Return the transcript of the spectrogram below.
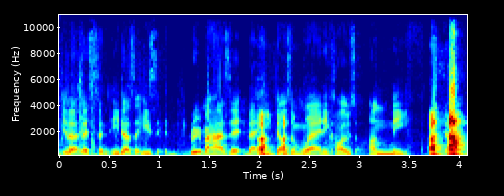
you know, listen. He doesn't. He's rumor has it that he doesn't wear any clothes underneath. you know?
